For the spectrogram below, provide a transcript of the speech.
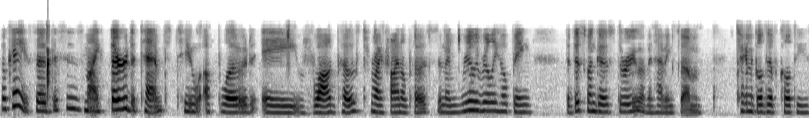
Okay, so this is my third attempt to upload a vlog post for my final post, and I'm really, really hoping that this one goes through. I've been having some technical difficulties,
